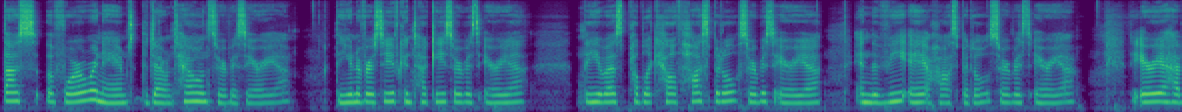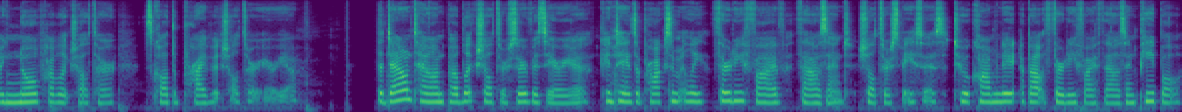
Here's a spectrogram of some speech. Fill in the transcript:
Thus, the four were named the Downtown Service Area, the University of Kentucky Service Area, the U.S. Public Health Hospital Service Area, and the VA Hospital Service Area. The area having no public shelter is called the Private Shelter Area. The downtown public shelter service area contains approximately 35,000 shelter spaces to accommodate about 35,000 people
